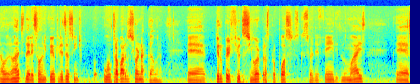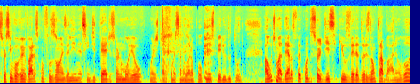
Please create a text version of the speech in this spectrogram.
antes da eleição do ano que vem, eu queria dizer o seguinte: o trabalho do senhor na Câmara é, pelo perfil do senhor, pelas propostas que o senhor defende e tudo mais, é, o senhor se envolveu em várias confusões ali, né? Assim, de tédio, o senhor não morreu, como a gente estava conversando agora há pouco, nesse período todo. A última delas foi quando o senhor disse que os vereadores não trabalham. Eu vou,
